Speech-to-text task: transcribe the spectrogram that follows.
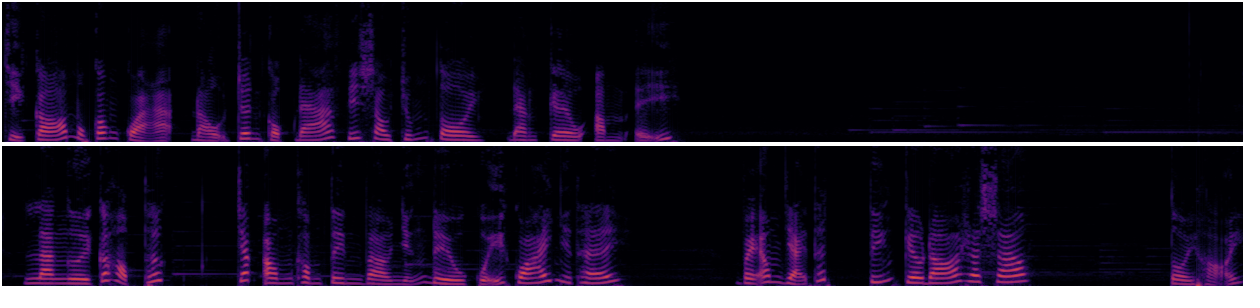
Chỉ có một con quạ đậu trên cột đá phía sau chúng tôi đang kêu ầm ĩ. Là người có học thức, chắc ông không tin vào những điều quỷ quái như thế. Vậy ông giải thích tiếng kêu đó ra sao? Tôi hỏi.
